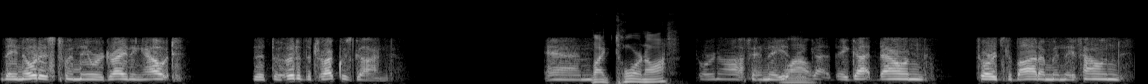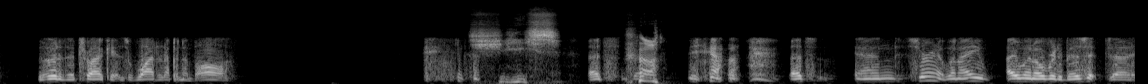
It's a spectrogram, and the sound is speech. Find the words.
they noticed when they were driving out that the hood of the truck was gone, and Like torn off? Torn off, and they, Wow. they got they got down towards the bottom, and they found the hood of the truck is wadded up in a ball. Jeez. That's, that's yeah, that's and sure enough, when I I went over to visit uh,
